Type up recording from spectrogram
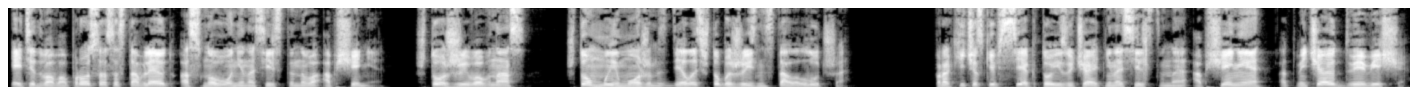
Эти два вопроса составляют основу ненасильственного общения. Что живо в нас – что мы можем сделать, чтобы жизнь стала лучше. Практически все, кто изучает ненасильственное общение, отмечают две вещи.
